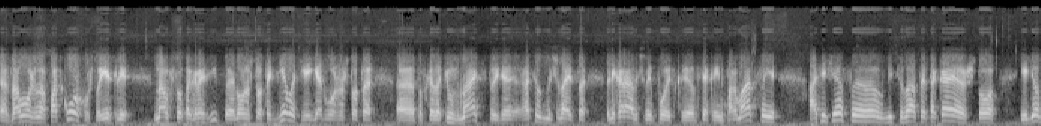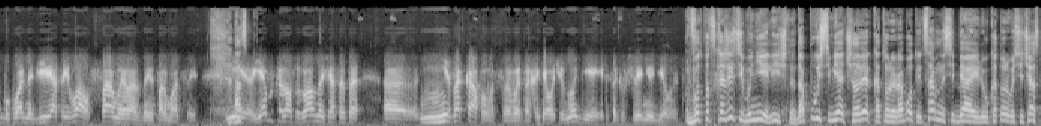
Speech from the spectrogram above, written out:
э, заложено в подкорку, что если нам что-то грозит, то я должен что-то делать, я, я должен что-то, э, так сказать, узнать. То есть э, отсюда начинается лихорадочный поиск э, всякой информации. А сейчас э, ведь ситуация такая, что идет буквально девятый вал самой разной информации. И А я бы сказал, что главное сейчас это э, не закапываться в это, хотя очень многие это, к сожалению, делают. Вот подскажите мне лично, допустим, я человек, который работает сам на себя или у которого сейчас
